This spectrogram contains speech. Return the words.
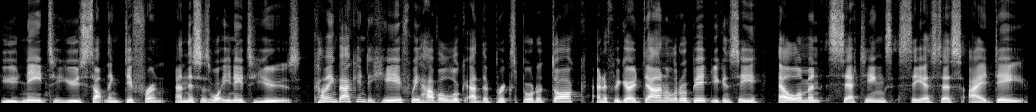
you need to use something different. And this is what you need to use. Coming back into here, if we have a look at the Bricks Builder doc, and if we go down a little bit, you can see element settings CSS ID.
